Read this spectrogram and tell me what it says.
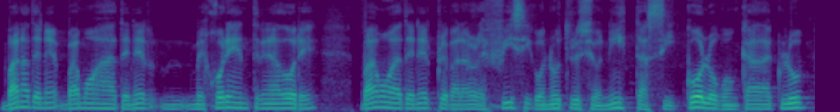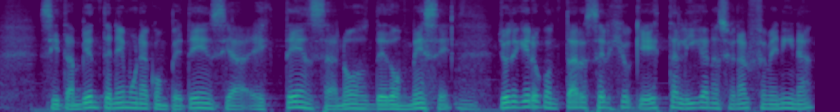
van a tener, vamos a tener mejores entrenadores, Vamos a tener preparadores físicos, nutricionistas, psicólogos en cada club. Si también tenemos una competencia extensa, no de dos meses, mm. yo te quiero contar, Sergio, que esta Liga Nacional Femenina,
